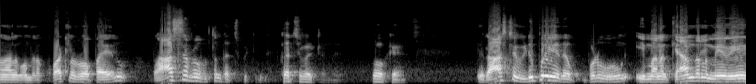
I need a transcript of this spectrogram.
నాలుగు వందల కోట్ల రూపాయలు రాష్ట్ర ప్రభుత్వం ఖర్చు పెట్టింది. ఖర్చు పెట్టింది. ఓకే. రాష్ట్రం విడిపోయేటప్పుడు ఈ మన కేంద్రంలో మేము ఏం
